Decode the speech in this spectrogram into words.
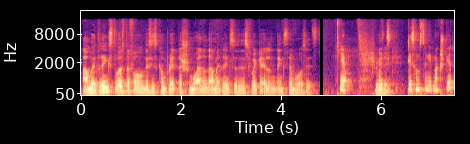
einmal trinkst was davon und das ist kompletter Schmarrn und einmal trinkst du, das ist voll geil und denkst dann, was jetzt? Ja. Schwierig. Und das haben sie dann eben auch gespürt.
